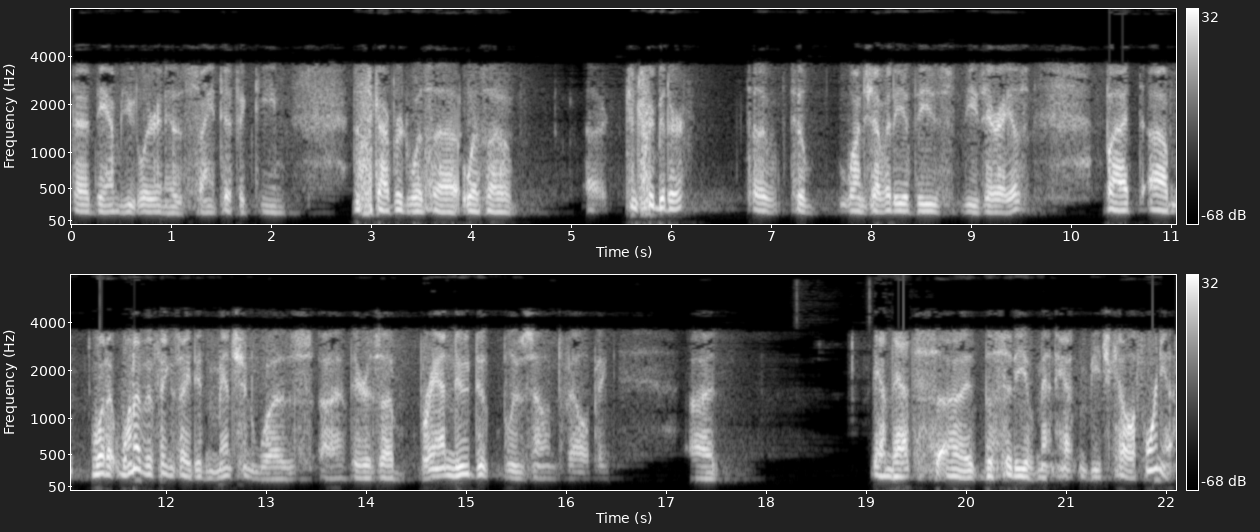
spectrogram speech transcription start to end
uh, Dan Buettner and his scientific team discovered was a was a, a contributor to, to longevity of these these areas. But um, what, one of the things I didn't mention was uh, there's a brand new blue zone developing uh, and that's uh, the city of Manhattan Beach, California.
